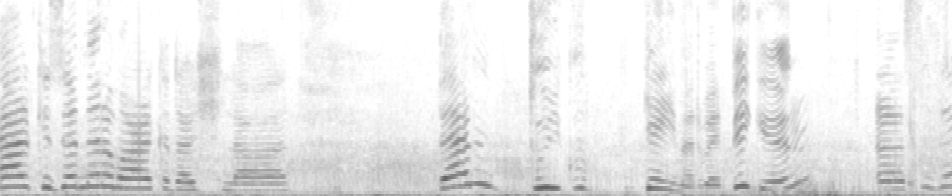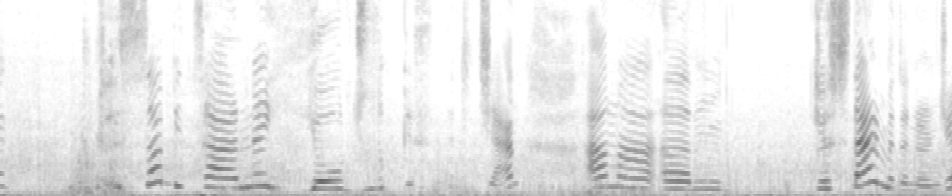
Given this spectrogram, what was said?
Herkese merhaba arkadaşlar. Ben Duygu Gamer ve bir gün e, size kısa bir tane yolculuk göstereceğim. Ama göstermeden önce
